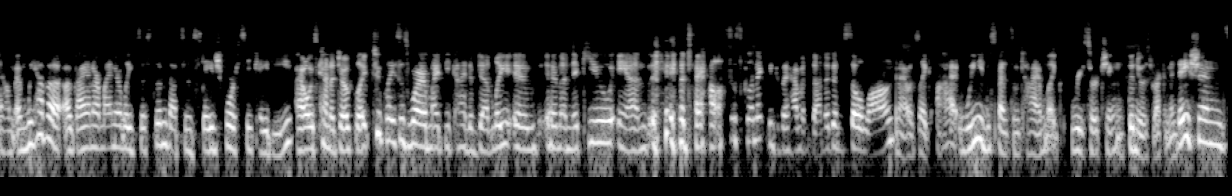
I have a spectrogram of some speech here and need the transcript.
Um, and we have a, a, guy in our minor league system that's in stage four CKD. I always kind of joke like two places where I might be kind of deadly is in a NICU and in a dialysis clinic because I haven't done it in so long. And I was like, I, we need to spend some time like researching the newest recommendations.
